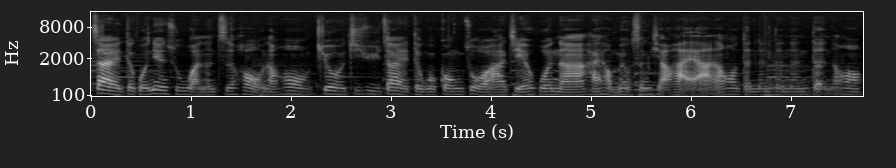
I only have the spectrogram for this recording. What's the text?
在德国念书完了之后，然后就继续在德国工作啊，结婚啊，还好没有生小孩啊，然后等等等等等，然后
